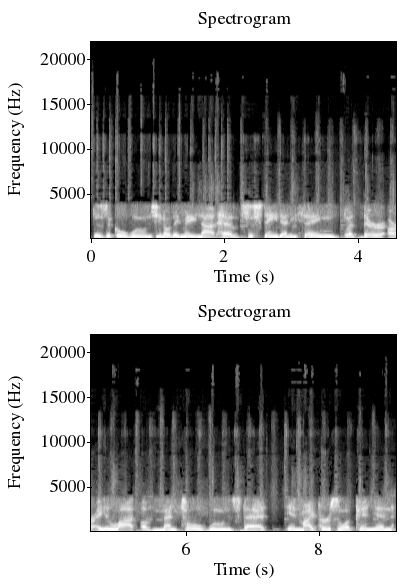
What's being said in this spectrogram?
physical wounds. You know, they may not have sustained anything, but there are a lot of mental wounds that, in my personal opinion,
